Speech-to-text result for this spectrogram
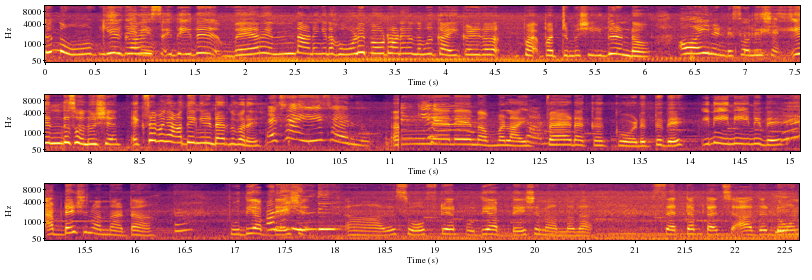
ഇത് നോക്കിയ ഗൈസ് ഇത് ഇത് വേറെ എന്താണെങ്കിലും ഹോളി പൗഡർ ആണെങ്കിലും നമുക്ക് കൈ കഴുകാൻ പറ്റും. പക്ഷെ ഇത് ഉണ്ടോ ഓയിൽ ഉണ്ട് സൊല്യൂഷൻ എന്ത് സൊല്യൂഷൻ എക്സാം ആദ്യം എങ്ങനെ ഉണ്ടായിരുന്നു പറയേ? എക്സാം ഈസി ആയിരുന്നു. അങ്ങനെ നമ്മൾ ഐപാഡ് ഒക്കെ കൊടുത്തത് ഇനി ഇനി ഇനി ഇത് അപ്ഡേഷൻ വന്നാട്ടാ പുതിയ അപ്ഡേഷൻ ആ അത് സോഫ്റ്റ്വെയർ പുതിയ അപ്ഡേഷൻ വന്നതാ. സെറ്റപ്പ് ടച്ച് അത് ഡോൺ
